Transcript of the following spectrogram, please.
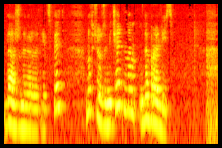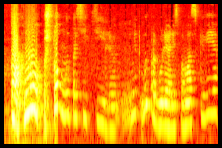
даже, наверное, 35. Ну, все замечательно, добрались. Так, ну, что мы посетили? Мы прогулялись по Москве.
